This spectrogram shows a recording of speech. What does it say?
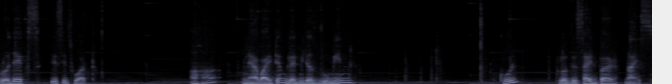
projects this is what? Uh-huh nav item let me just zoom in. Cool close the sidebar nice.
